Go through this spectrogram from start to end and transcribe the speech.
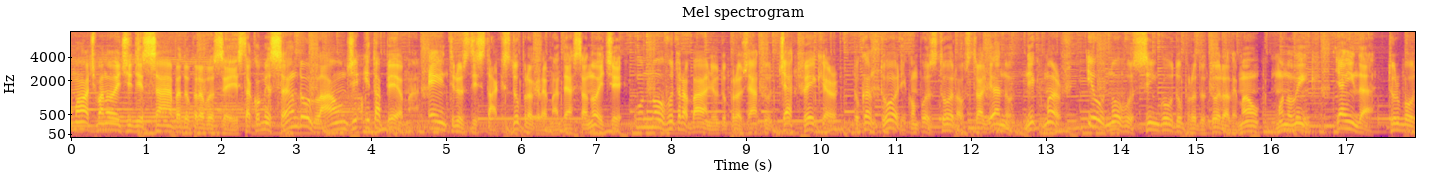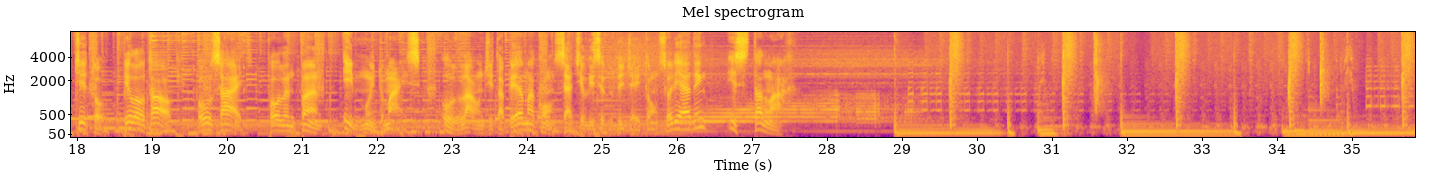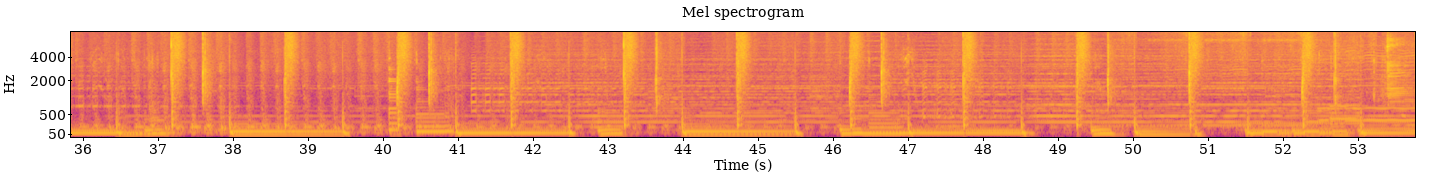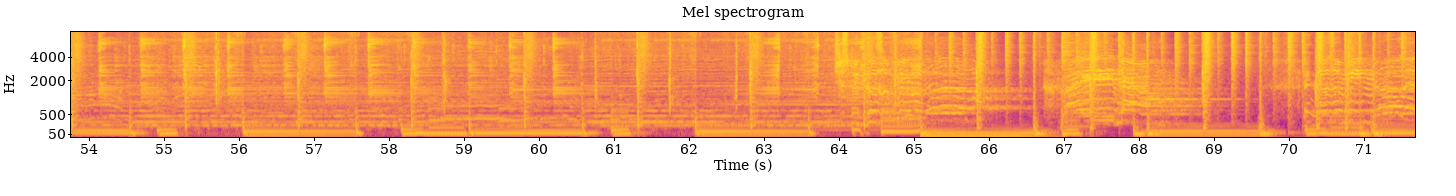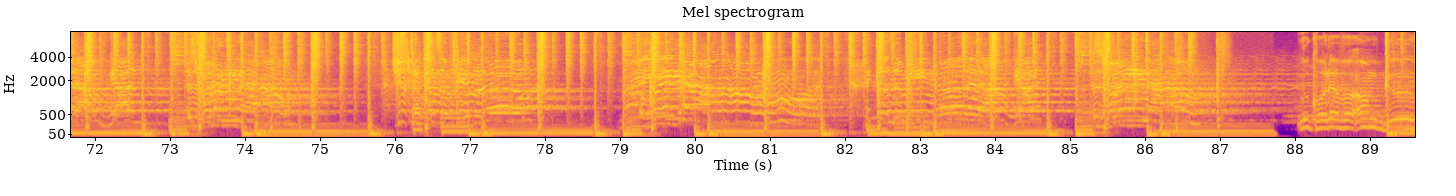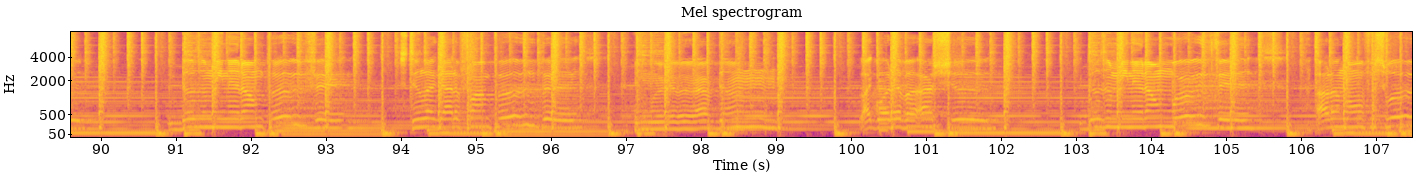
uma ótima noite de sábado para você. Está começando o Lounge Itapema. Entre os destaques do programa desta noite, o novo trabalho do projeto Jet Faker, do cantor e compositor australiano Nick Murphy, e o novo single do produtor alemão Monolink. E ainda Turbo Tito, Pillow Talk, Poolside, Poland Pan e muito mais. O Lounge Itapema, com listas do DJ Tom Sorieden, está no ar. I don't know if it's worth.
